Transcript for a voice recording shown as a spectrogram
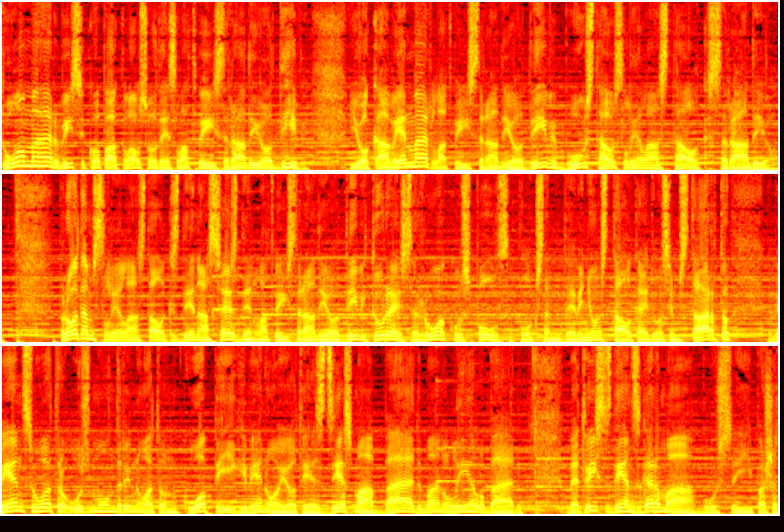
Tomēr visi kopā klausoties Latvijas Rādio 2, jo kā vienmēr Latvijas Rādio 2 būs tavs lielās talkas radio. Protams, lielās talkas dienā, sestdien Latvijas Rādio 2 turēs roku uz pulsa. Pulksten 9. talkai dosim startu, viens otru uzmundrinot un kopīgi vienojoties dziesmā Bēdu manu lielu bēdu. Bet visas dienas garumā būs īpaša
